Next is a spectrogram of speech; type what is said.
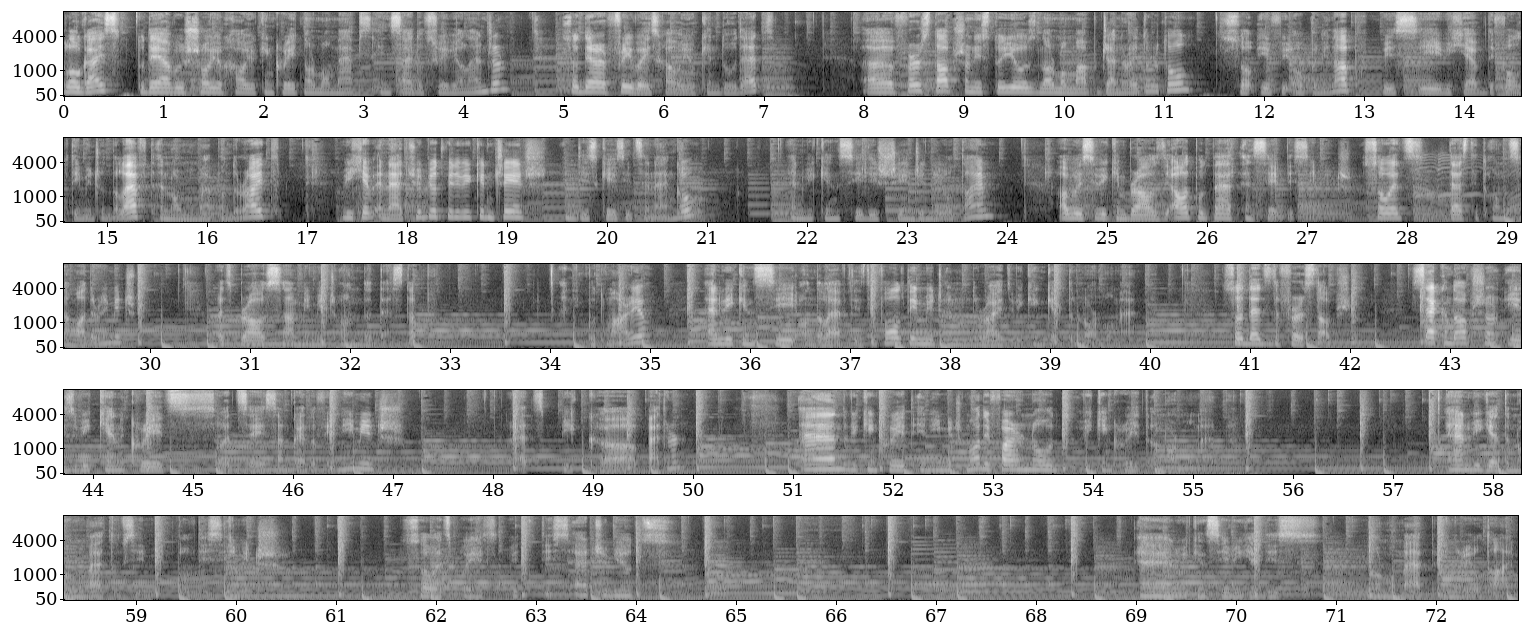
Hello guys, today I will show you how you can create normal maps inside of 3Vial Engine. So there are three ways how you can do that. Uh, first option is to use normal map generator tool. So if we open it up, we see we have default image on the left and normal map on the right. We have an attribute that we can change, in this case it's an angle, and we can see this change in real time. Obviously we can browse the output path and save this image. So let's test it on some other image. Let's browse some image on the desktop and input Mario. And we can see on the left is default image and on the right we can get the normal map. So that's the first option. Second option is we can create, so let's say some kind of an image. Let's pick a pattern and we can create an image modifier node, can create a normal map. And we get the normal map of, of this image. So let's play it with these attributes. And we can see we get this normal map in real time.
